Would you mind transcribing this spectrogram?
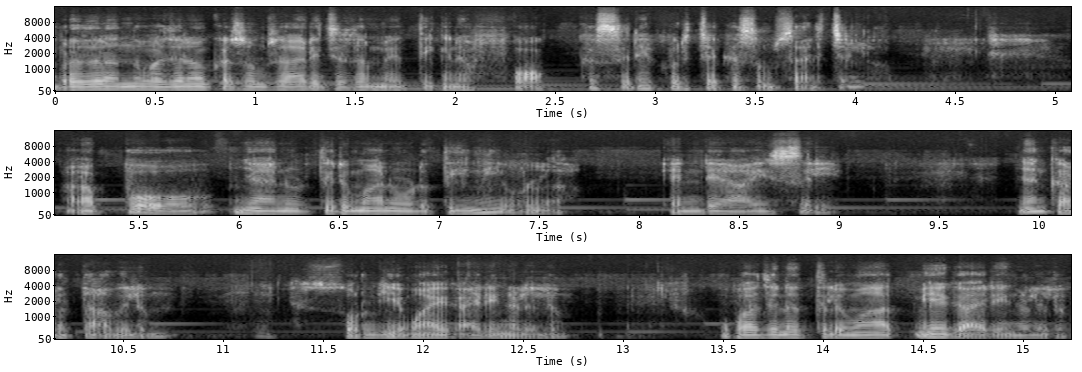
ബ്രദർ അന്ന് വചനമൊക്കെ സംസാരിച്ച സമയത്ത് ഇങ്ങനെ ഫോക്കസിനെ കുറിച്ചൊക്കെ സംസാരിച്ചല്ലോ. അപ്പോൾ ഞാനൊരു തീരുമാനമെടുത്ത് ഇനിയുള്ള എന്റെ ആയുസ്സിൽ ഞാൻ കർത്താവിലും സ്വർഗീയമായ കാര്യങ്ങളിലും വചനത്തിലും ആത്മീയ കാര്യങ്ങളിലും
